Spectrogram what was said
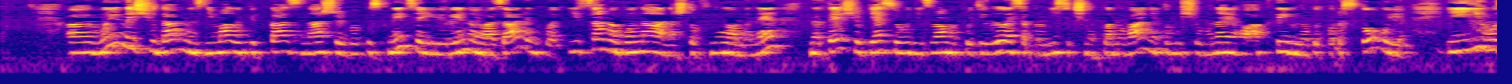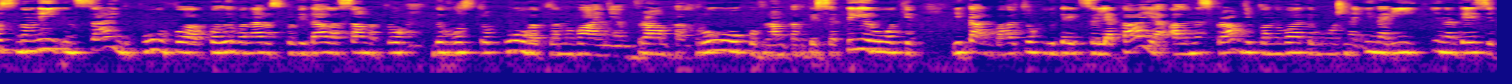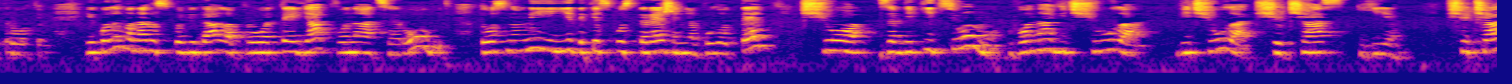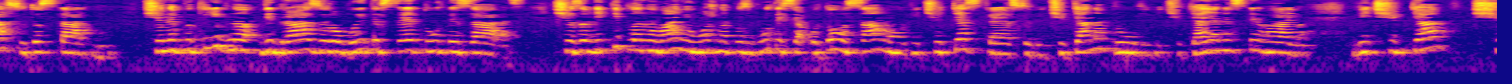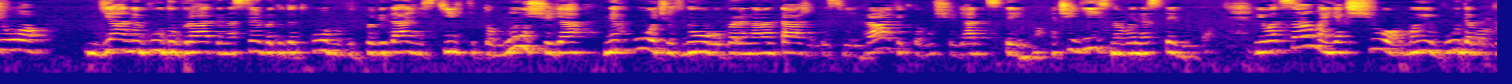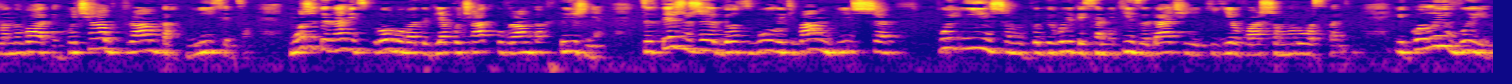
Е, Ми нещодавно знімали підказ з нашою випускницею Іриною Азаренко, і саме вона наштовхнула мене на те, щоб я сьогодні з вами поділилася про місячне планування, тому що вона його активно використовує. І її основний інсайт був, е, коли вона розповідала саме про довгострокове планування в рамках року, в рамках 10 років. І так багатьох людей це лякає, але насправді планувати можна і на рік, і на 10 років. І коли вона розповідала про те, як вона це робить, то основне її таке спостереження було те, що завдяки цьому вона відчула, відчула, що час є, що часу достатньо, що не потрібно відразу робити все тут і зараз. Що завдяки плануванню можна позбутися отого самого відчуття стресу, відчуття напруги, відчуття я не встигаю, відчуття, що я не буду брати на себе додаткову відповідальність тільки тому, що я не хочу знову перенавантажити свій графік, тому що я не встигну. А чи дійсно ви не встигнете? І от саме якщо ми будемо планувати хоча б в рамках місяця, можете навіть спробувати для початку в рамках тижня, це теж уже дозволить вам більше по-іншому подивитися на ті задачі, які є в вашому розкладі. І коли ви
